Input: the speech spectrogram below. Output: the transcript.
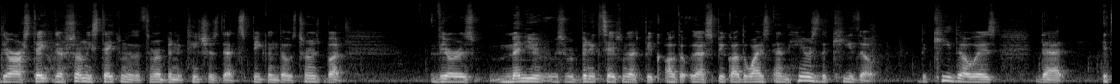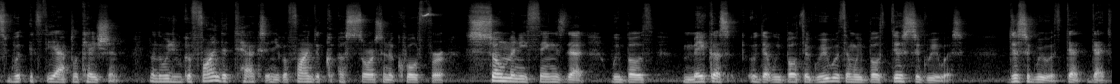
there are state there are certainly statements of the rabbinic teachers that speak in those terms, but there is many rabbinic statements that speak other that speak otherwise. And here's the key, though. The key, though, is that it's it's the application. In other words, you can find a text and you can find a, a source and a quote for so many things that we both make us that we both agree with and we both disagree with, disagree with that that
